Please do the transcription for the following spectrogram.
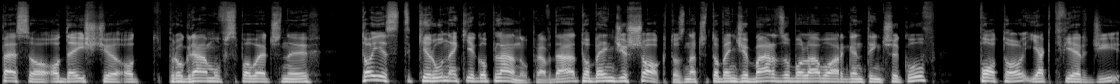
peso, odejście od programów społecznych. To jest kierunek jego planu, prawda? To będzie szok, to znaczy to będzie bardzo bolało Argentyńczyków, po to, jak twierdzi,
